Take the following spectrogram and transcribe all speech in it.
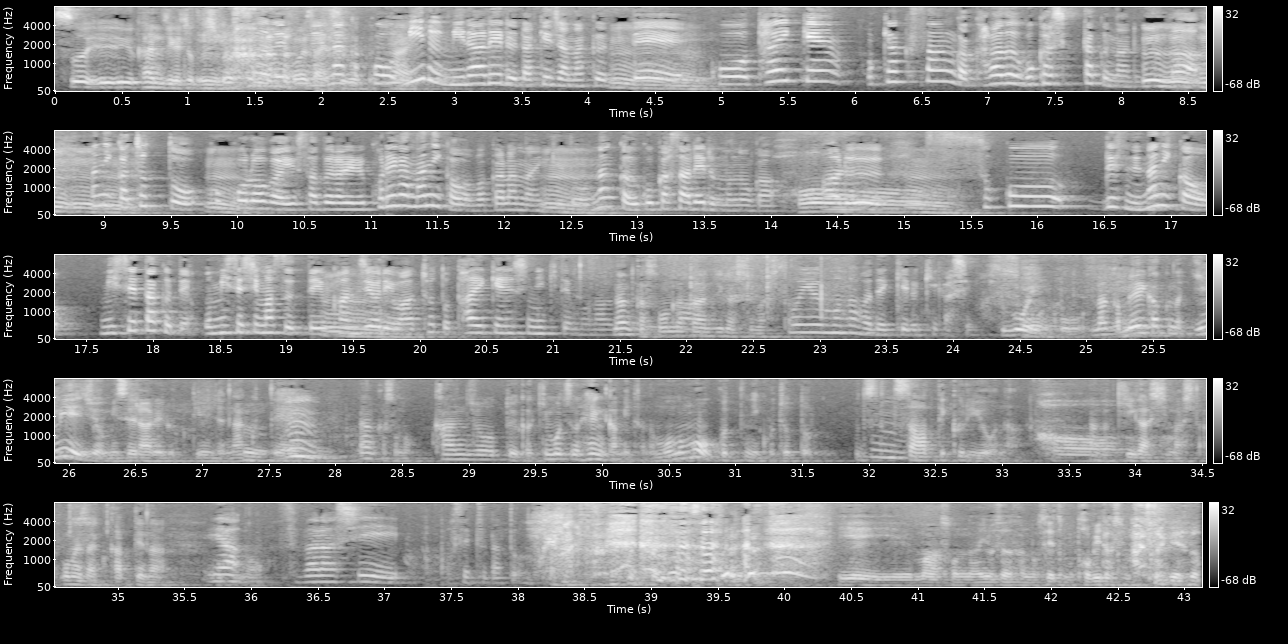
そういう感じがちょっとします、そうですね。なんかさいごく。はい。こう見る見られるだけじゃなくってうんうんうんこう体験お客さんが体を動かしたくなるとかうんうんうんうん。何かちょっと心が揺さぶられるこれが何かはわからないけどうん。なんか動かされるものがある。そこですね。何かを見せたくてお見せしますっていう感じよりはちょっと体験しに来てもらうというかなんかそんな感じがしましたそういうものができる気がします。すごいこうなんか明確なイメージを見せられるっていうんじゃなくて、うん。なんかその感情というか気持ちの変化みたいなものもこっちにこうちょっと伝わってくるような,、はあ。なんか気がしました。ごめんなさい勝手ないやあの。素晴らしいお説だと思いますいえいえまあそんな吉田さんの説も飛び出しましたけれど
